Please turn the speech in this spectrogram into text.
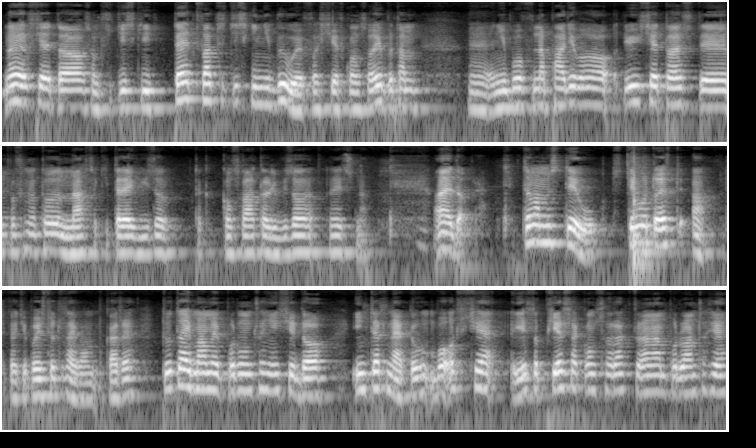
No i oczywiście to są przyciski, te dwa przyciski nie były właściwie w konsoli, bo tam e, nie było w napadzie, bo oczywiście to jest e, powiedzmy to nasz taki telewizor, taka konsola telewizoryczna. Ale dobra. Co mamy z tyłu? Z tyłu to jest. A, czekajcie, bo jeszcze tutaj wam pokażę. Tutaj mamy podłączenie się do internetu, bo oczywiście jest to pierwsza konsola, która nam podłącza się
